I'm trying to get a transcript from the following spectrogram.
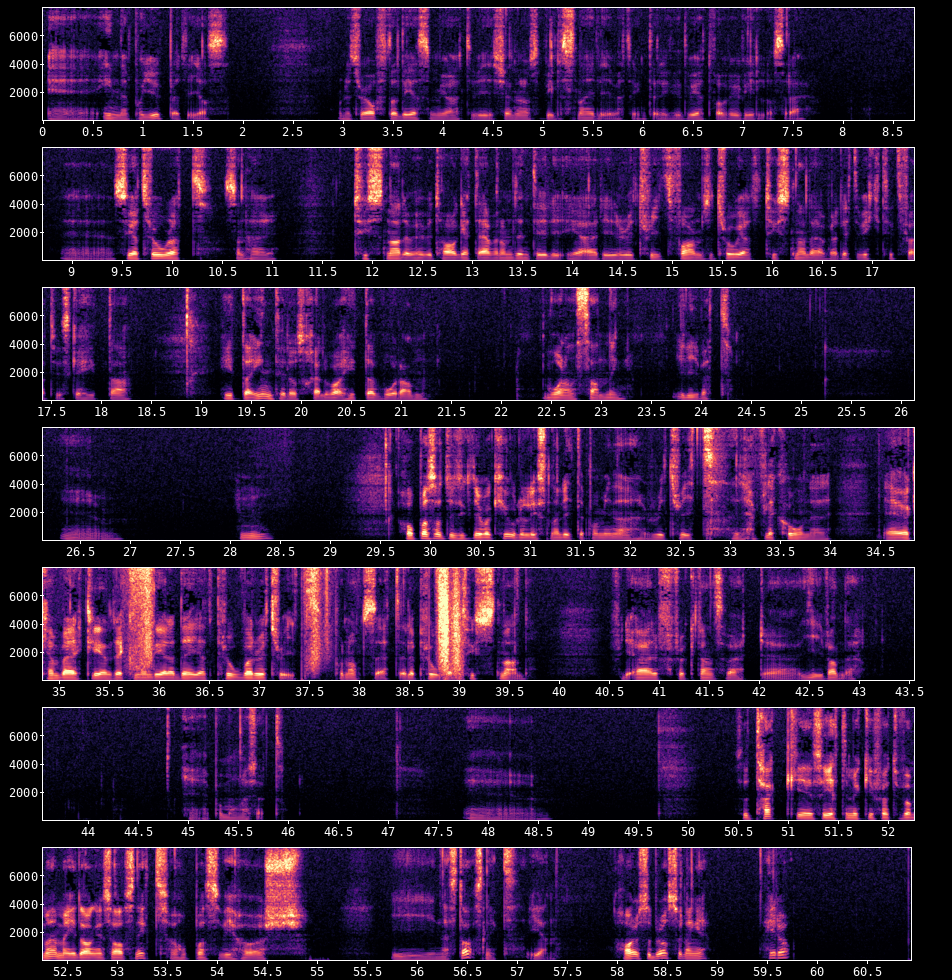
eh, inne på djupet i oss. Och det tror jag ofta det som gör att vi känner oss vilsna i livet och inte riktigt vet vad vi vill och sådär. Eh, så jag tror att sån här tystnad överhuvudtaget, även om det inte är i retreatform så tror jag att tystnad är väldigt viktigt för att vi ska hitta, hitta in till oss själva, hitta våran, våran sanning i livet. Eh, mm. Hoppas att du tyckte det var kul att lyssna lite på mina retreat-reflektioner. Eh, jag kan verkligen rekommendera dig att prova retreat på något sätt eller prova tystnad. För det är fruktansvärt eh, givande eh, på många sätt. Eh, så tack eh, så jättemycket för att du var med mig i dagens avsnitt. Jag hoppas vi hörs i nästa avsnitt igen. Ha det så bra så länge. Hej då!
